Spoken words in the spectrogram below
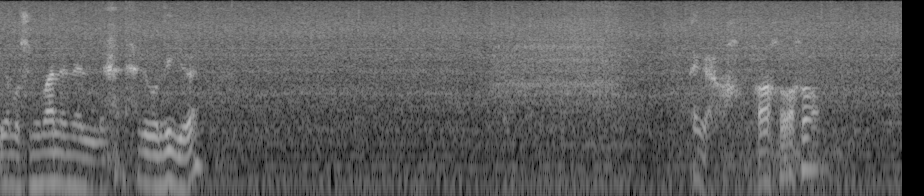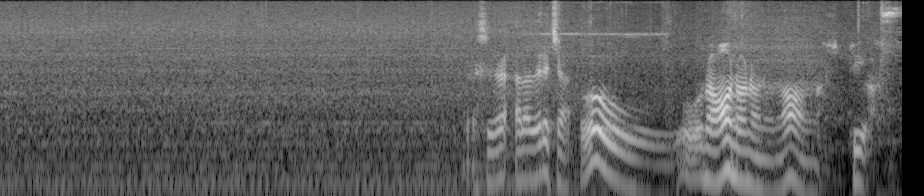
Tenemos un imán en el, el bordillo, ¿eh? Venga, abajo, abajo. A la derecha. ¡Oh! no, no, no, no, no. Dios.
